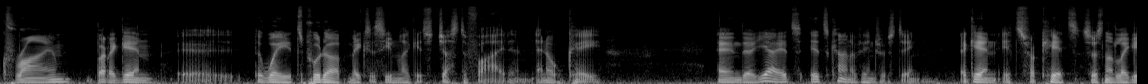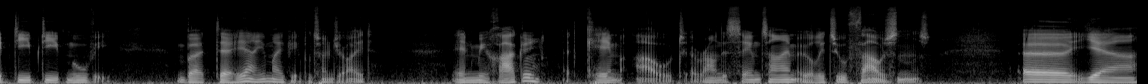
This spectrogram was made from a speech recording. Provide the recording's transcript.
crime, but again, uh, the way it's put up makes it seem like it's justified and, and okay. And uh, yeah, it's it's kind of interesting. Again, it's for kids, so it's not like a deep, deep movie. But uh, yeah, you might be able to enjoy it. And Miracle, that came out around the same time, early 2000s. Uh, yeah,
